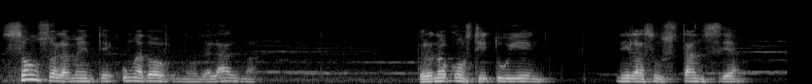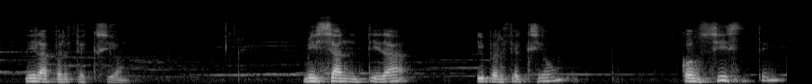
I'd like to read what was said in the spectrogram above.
son solamente un adorno del alma, pero no constituyen ni la sustancia ni la perfección. Mi santidad y perfección consisten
